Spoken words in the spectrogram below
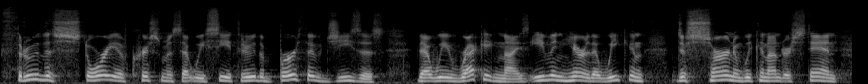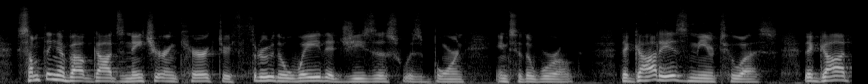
through the story of Christmas that we see, through the birth of Jesus, that we recognize, even here, that we can discern and we can understand something about God's nature and character through the way that Jesus was born into the world. That God is near to us, that God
